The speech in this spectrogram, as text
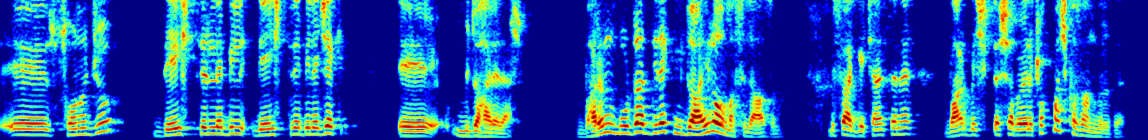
e, sonucu değiştirilebil değiştirebilecek e, müdahaleler. VAR'ın burada direkt müdahil olması lazım. Mesela geçen sene VAR Beşiktaş'a böyle çok maç kazandırdı.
